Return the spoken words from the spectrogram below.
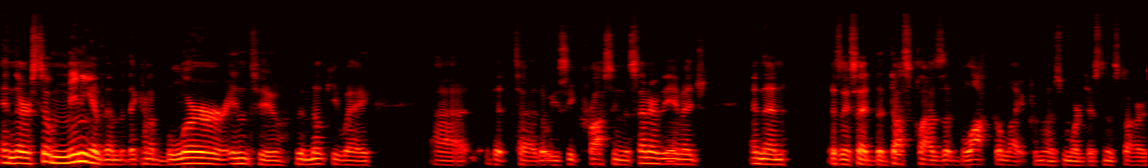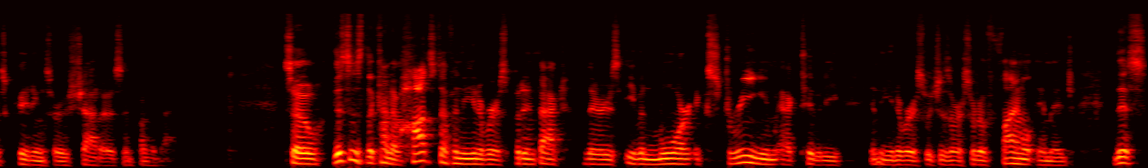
And there are so many of them that they kind of blur into the Milky Way uh, that uh, that we see crossing the center of the image. And then, as I said, the dust clouds that block the light from those more distant stars, creating sort of shadows in front of that. So this is the kind of hot stuff in the universe, but in fact, there's even more extreme activity in the universe, which is our sort of final image. This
